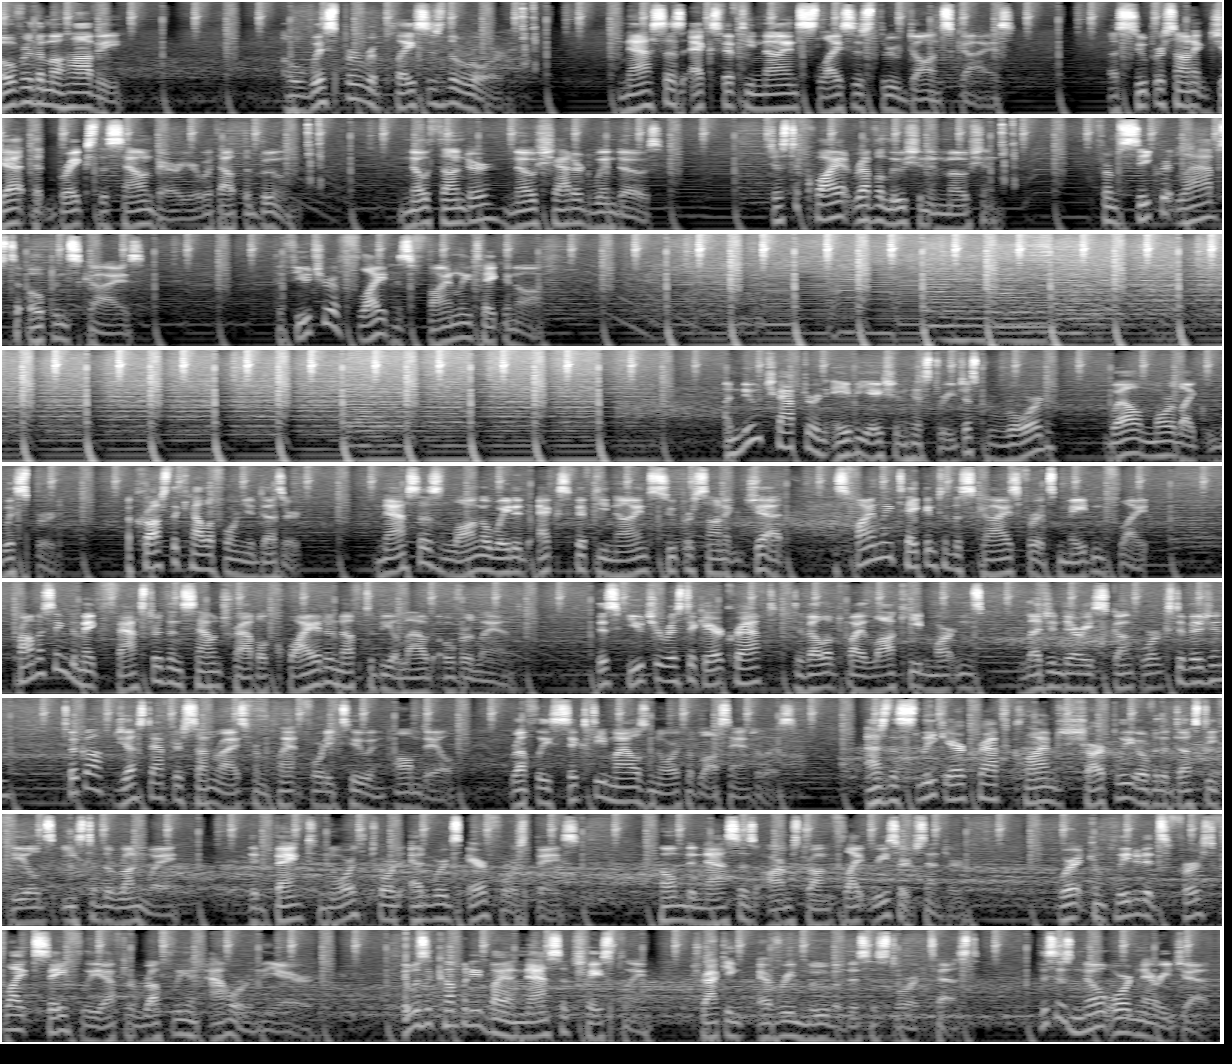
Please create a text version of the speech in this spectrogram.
Over the Mojave, a whisper replaces the roar. NASA's X-59 slices through dawn skies. A supersonic jet that breaks the sound barrier without the boom. No thunder, no shattered windows. Just a quiet revolution in motion. From secret labs to open skies, the future of flight has finally taken off. A new chapter in aviation history just roared, well, more like whispered, across the California desert. NASA's long awaited X 59 supersonic jet has finally taken to the skies for its maiden flight, promising to make faster than sound travel quiet enough to be allowed overland. This futuristic aircraft, developed by Lockheed Martin's legendary Skunk Works division, took off just after sunrise from Plant 42 in Palmdale, roughly 60 miles north of Los Angeles. As the sleek aircraft climbed sharply over the dusty fields east of the runway, it banked north toward Edwards Air Force Base, home to NASA's Armstrong Flight Research Center, where it completed its first flight safely after roughly an hour in the air. It was accompanied by a NASA chase plane, tracking every move of this historic test. This is no ordinary jet.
